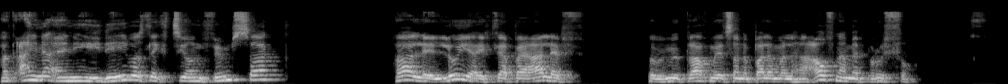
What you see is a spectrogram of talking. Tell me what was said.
Hat einer eine Idee, was Lektion 5 sagt? Halleluja, ich glaube bei Aleph wir brauchen jetzt eine eine Aufnahmeprüfung.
